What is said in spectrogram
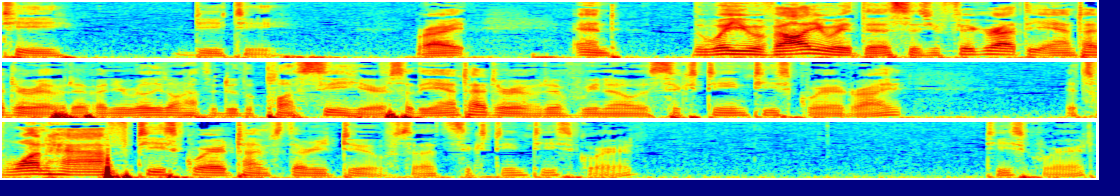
t dt, right? And the way you evaluate this is you figure out the antiderivative, and you really don't have to do the plus c here. So the antiderivative we know is 16t squared, right? It's 1 half t squared times 32, so that's 16t squared. t squared.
